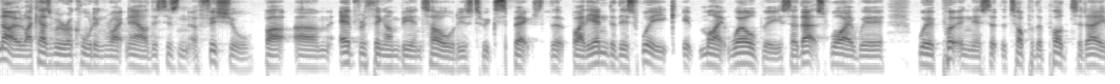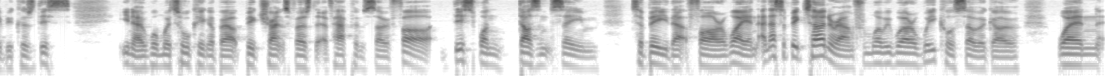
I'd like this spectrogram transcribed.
no, like as we're recording right now, this isn't official, but um, everything I'm being told is to expect that by the end of this week, it might well be. So that's why we're we're putting this at the top of the pod today because this, you know, when we're talking about big transfers that have happened so far, this one doesn't seem to be that far away, and and that's a big turnaround from where we were a week or so ago when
